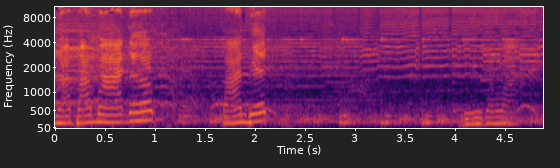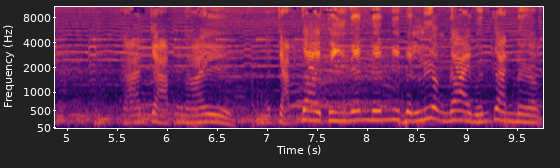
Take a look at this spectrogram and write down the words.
อย่าประมาทนะครับปานเพชร ดูจังหวะการจับในจับได้ตีเน้นๆนี่เป็นเรื่องได้เหมือนกันนะครับ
